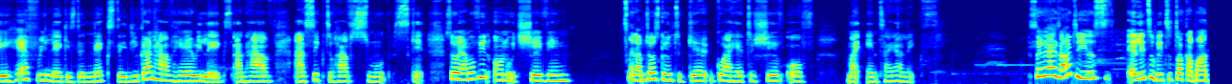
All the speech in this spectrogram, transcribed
a hair-free leg is the next thing. You can't have hairy legs and have and seek to have smooth skin. So we are moving on with shaving, and I'm just going to get go ahead to shave off my entire legs. So guys, I want to use a little bit to talk about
